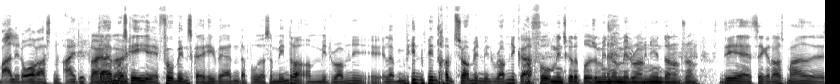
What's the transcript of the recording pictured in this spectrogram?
meget lidt overraskende. Nej, det plejer Der er gøre. måske øh, få mennesker i hele verden, der bryder sig mindre om Mitt Romney, øh, eller min- mindre om Trump, end Mitt Romney Der er gør. få mennesker, der bryder sig mindre om Mitt Romney end Donald Trump. Det er sikkert også meget...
